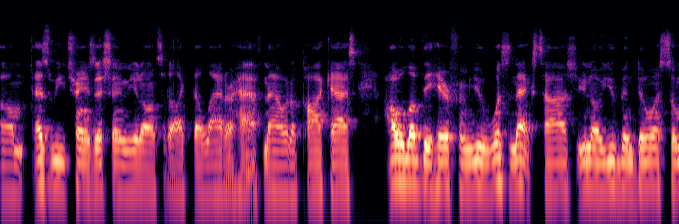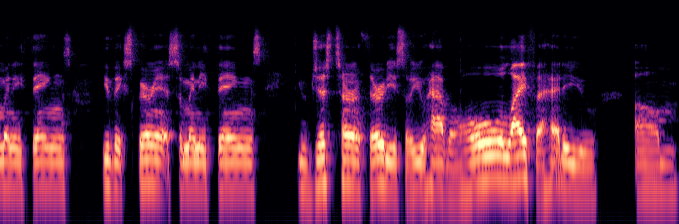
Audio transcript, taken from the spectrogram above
um, as we transition, you know, into the, like the latter half now of the podcast, I would love to hear from you. What's next, Taj? You know, you've been doing so many things, you've experienced so many things. You just turned 30, so you have a whole life ahead of you. Um,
